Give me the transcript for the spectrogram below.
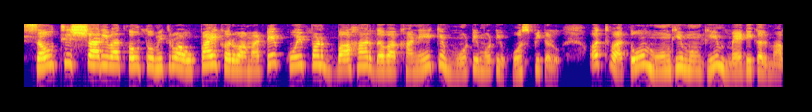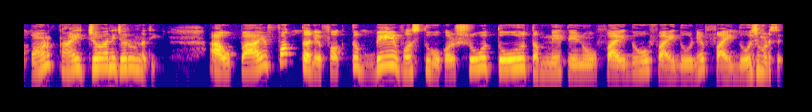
સૌથી સારી વાત કહું તો મિત્રો આ ઉપાય કરવા માટે કોઈ પણ બહાર દવાખાને કે મોટી મોટી હોસ્પિટલો અથવા તો મોંઘી મોંઘી મેડિકલમાં પણ કાંઈ જવાની જરૂર નથી. આ ઉપાય ફક્ત અને ફક્ત બે વસ્તુઓ કરશો તો તમને તેનો ફાયદો ફાયદો ને ફાયદો જ મળશે.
